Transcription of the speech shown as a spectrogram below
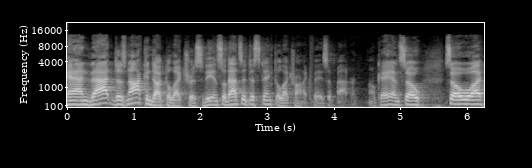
and that does not conduct electricity, and so that's a distinct electronic phase of matter. Okay, and so, so uh,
